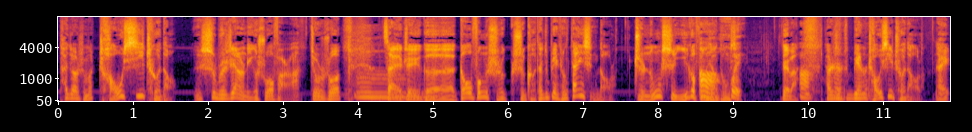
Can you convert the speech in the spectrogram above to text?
它叫什么潮汐车道。是不是这样的一个说法啊？就是说，嗯在这个高峰时时刻，它就变成单行道了，只能是一个方向通行，哦对吧？啊它是变成潮汐车道了。哎，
